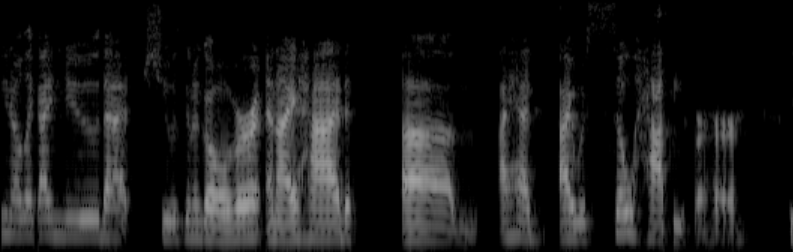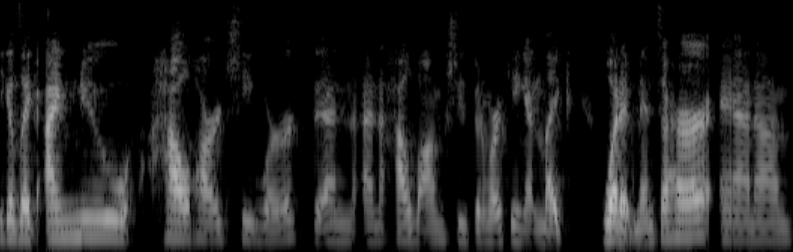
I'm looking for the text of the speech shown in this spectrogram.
you know like I knew that she was going to go over and I had um I had I was so happy for her because like I knew how hard she worked and and how long she's been working and like what it meant to her. And um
